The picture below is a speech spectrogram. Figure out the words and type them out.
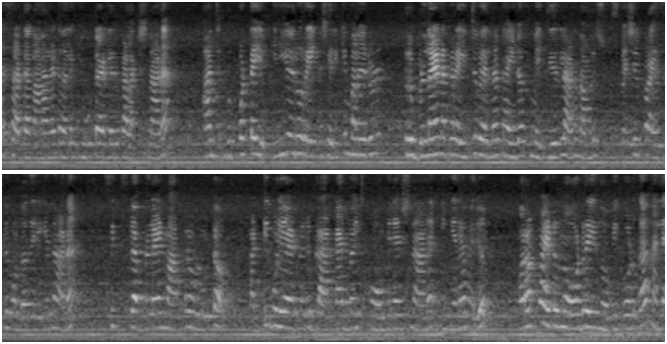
രസമായിട്ടാ കാണാനായിട്ട് നല്ല ക്യൂട്ട് ആയിട്ടുള്ള ഒരു കളക്ഷൻ ആണ്. ആൻഡ് ദുപ്പട്ടയും ഈ ഒരു റേറ്റ് ശരിക്കും പറഞ്ഞ ഒരു ട്രിപ്പിൾ നയൻ ഒക്കെ റേറ്റ് വരുന്ന കൈൻഡ് ഓഫ് മെറ്റീരിയൽ ആണ്. നമ്മൾ സ്പെഷ്യൽ പ്രൈസിൽ കൊണ്ടുവന്നിരിക്കുന്നതാണ്. സിക്സ് ഡബിൾ നയൻ മാത്രമേ ഉള്ളൂ കേട്ടോ അടിപൊളിയായിട്ടൊരു ബ്ലാക്ക് ആൻഡ് വൈറ്റ് കോമ്പിനേഷൻ ആണ് ഇങ്ങനെ വരും. ഉറപ്പായിട്ടൊന്ന് ഓർഡർ ചെയ്ത് നോക്കിക്കൊടുക്കുക നല്ല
